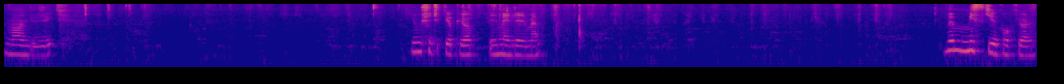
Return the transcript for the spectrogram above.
Hemencik. Yumuşacık yapıyor benim ellerimi. Ve mis gibi kokuyorum.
